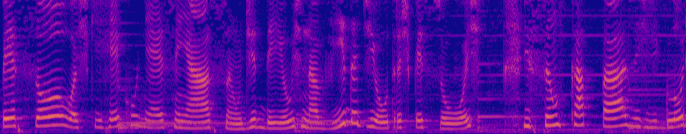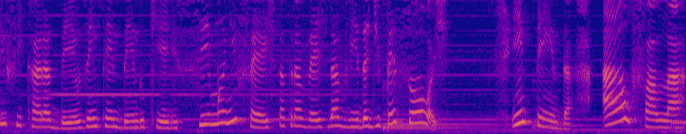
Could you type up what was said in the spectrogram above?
pessoas que reconhecem a ação de Deus na vida de outras pessoas e são capazes de glorificar a Deus entendendo que ele se manifesta através da vida de pessoas. Entenda, ao falar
